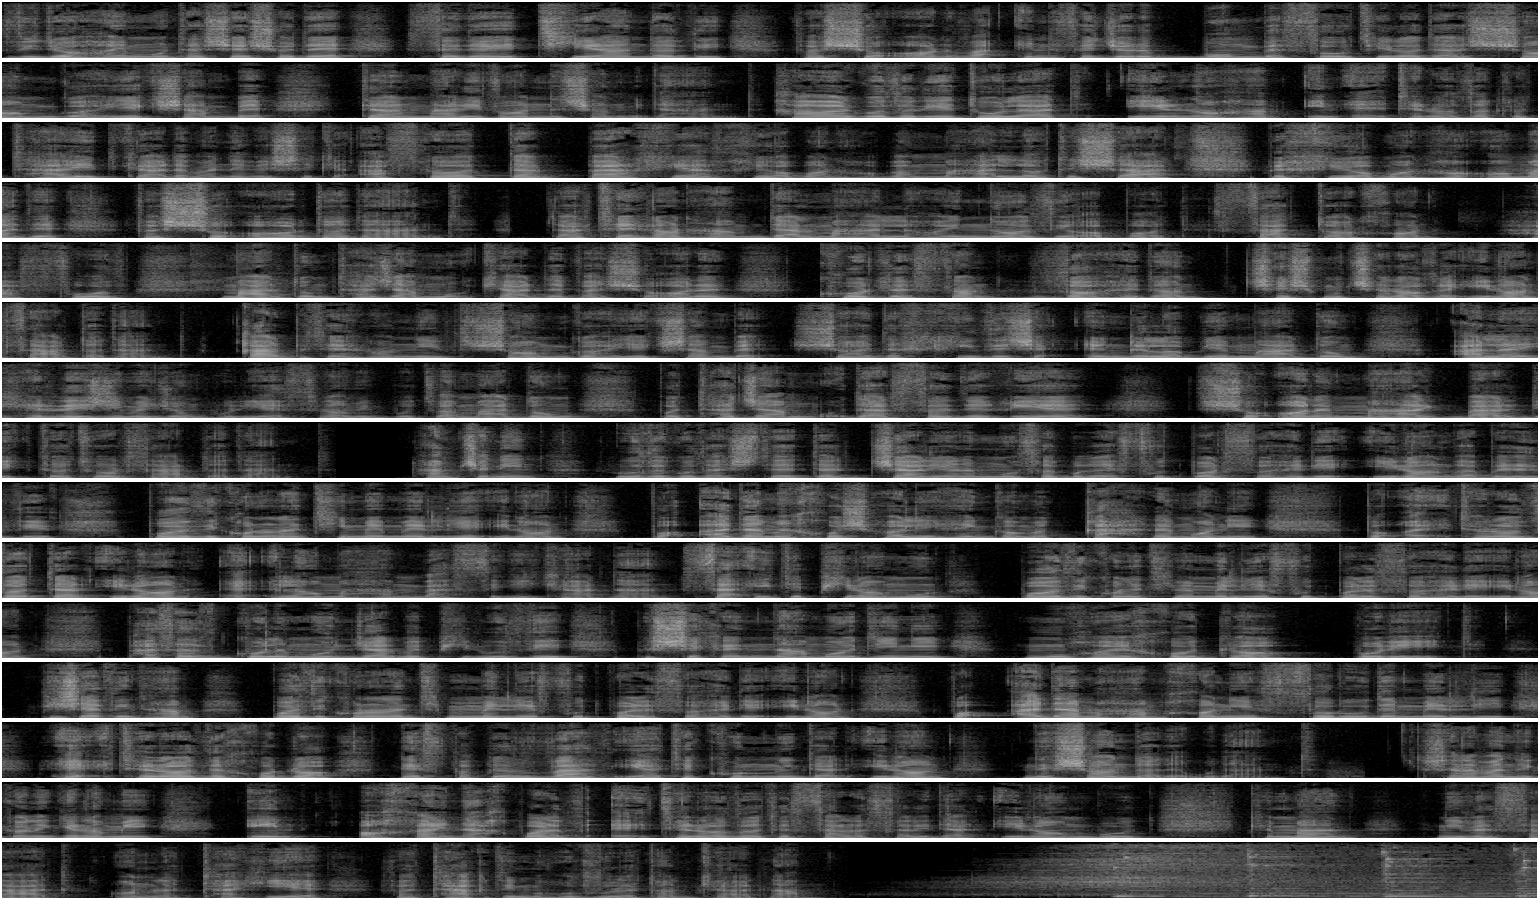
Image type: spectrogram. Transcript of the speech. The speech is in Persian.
ویدیوهای منتشر شده صدای تیراندازی و شعار و انفجار بمب صوتی را در شامگاه یکشنبه در مریوان نشان می‌دهند. خبرگزاری دولت ایرنا هم این اعتراضات را تایید کرده و نوشته که افراد در برخی از خیابانها و محلات شهر به خیابانها آمده و شعار دادند در تهران هم در محله های نازی آباد، ستارخان، حفظ مردم تجمع کرده و شعار کردستان زاهدان چشم و چراغ ایران سر دادند. غرب تهران نیز شامگاه یکشنبه شاهد خیزش انقلابی مردم علیه رژیم جمهوری اسلامی بود و مردم با تجمع در صادقیه شعار مرگ بر دیکتاتور سر دادند. همچنین روز گذشته در جریان مسابقه فوتبال ساحلی ایران و برزیل بازیکنان تیم ملی ایران با عدم خوشحالی هنگام قهرمانی با اعتراضات در ایران اعلام همبستگی کردند. سعید پیرامون بازیکن تیم ملی فوتبال ساحلی ایران پس از گل منجر به پیروزی به شکل نمادینی موهای خود را برید. پیش از این هم بازیکنان تیم ملی فوتبال ساحلی ایران با عدم همخوانی سرود ملی اعتراض خود را نسبت به وضعیت کنونی در ایران نشان داده بودند. شنوندگان گرامی این آخرین اخبار از اعتراضات سراسری در ایران بود که من نیو سعد آن را تهیه و تقدیم حضورتان کردم.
